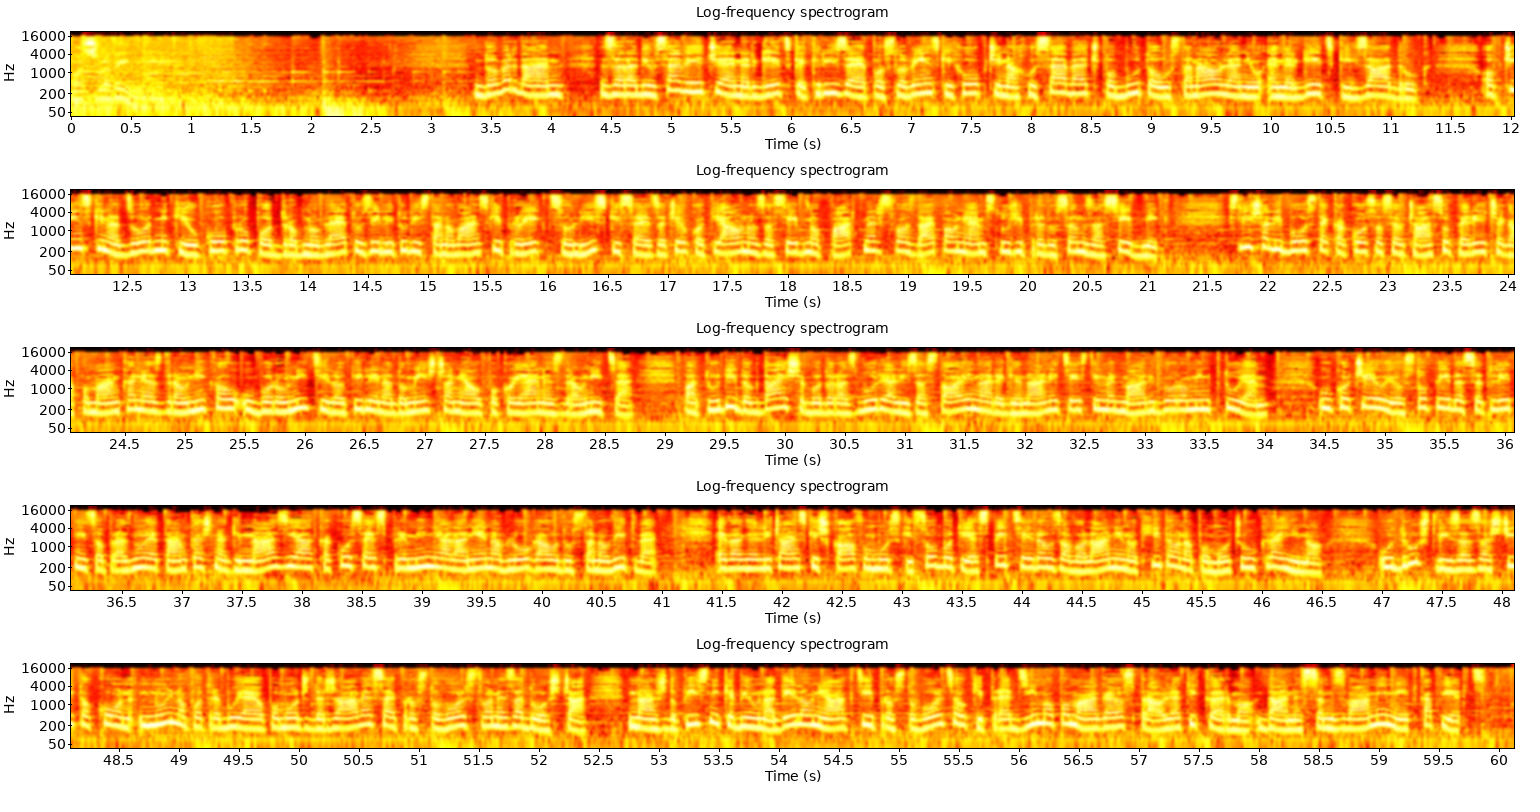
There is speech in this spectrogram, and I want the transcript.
po Sloveniji. Dober dan. Zaradi vse večje energetske krize je po slovenskih občinah vse več pobud o ustanavljanju energetskih zadrug. Občinski nadzorniki v Kopru pod drobnogled vzeli tudi stanovanski projekt Solis, ki se je začel kot javno-zasebno partnerstvo, zdaj pa v njem služi predvsem zasebnik. Slišali boste, kako so se v času perečega pomankanja zdravnikov v Borovnici lotili nadomeščanja upokojene zdravnice, pa tudi dokdaj še bodo razburjali zastoji na regionalni cesti med Mariborom in Ptujem. V Kočevju 150-letnico praznuje tamkajšnja gimnazija, kako se je spreminjala njena vloga od ustanovitve. Evangeličanski škof v Murski soboti je spet sedel za volan in odhitev na pomoč v Ukrajino. V društvih za zaščito kon nujno potrebujejo pomoč države, saj prostovoljstvo ne zadošča. Naš dopisnik je bil na delovni akciji prostovoljcev, ki pred zimo pomagajo spravljati krmo. Danes sem z vami Metka Pirc.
